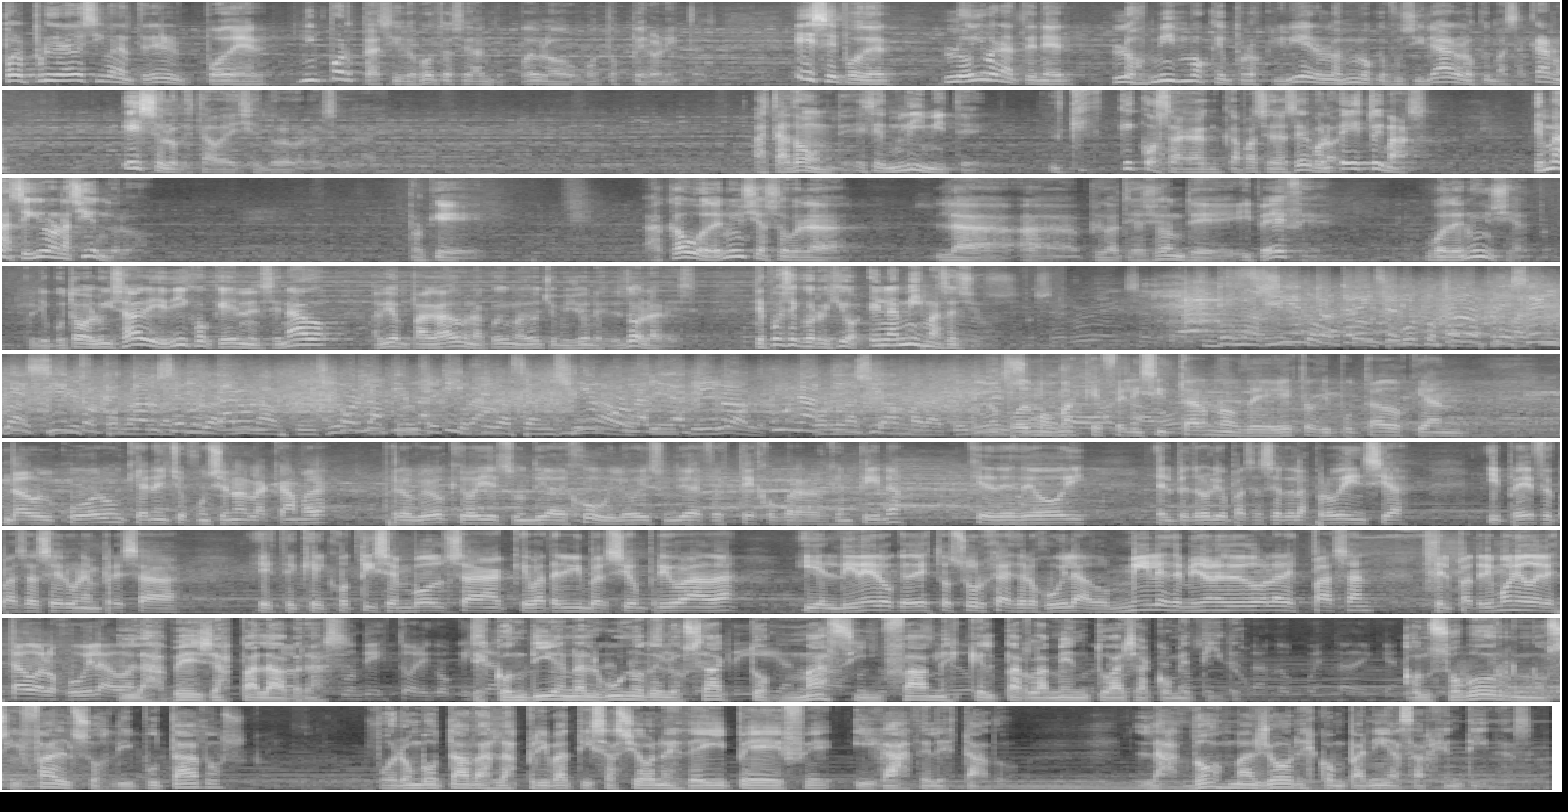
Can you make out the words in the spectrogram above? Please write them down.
Por primera vez iban a tener el poder, no importa si los votos eran del pueblo o votos peronistas, ese poder lo iban a tener los mismos que proscribieron, los mismos que fusilaron, los que masacraron. Eso es lo que estaba diciendo Álvaro Sogaray. ¿Hasta dónde? Es un límite. ¿Qué, ¿Qué cosas eran capaces de hacer? Bueno, esto y más. Es más, siguieron haciéndolo. Porque acá hubo denuncias sobre la, la ah, privatización de IPF. Hubo denuncias. El diputado Luis Adi dijo que en el Senado habían pagado una coima de 8 millones de dólares. Después se corrigió, en la misma sesión. De los 130 diputados presentes, 114 votaron por la afirmativa. 10 por la negativa, una abstención. No podemos más que felicitarnos de estos diputados que han dado el quórum, que han hecho funcionar la Cámara, pero creo que hoy es un día de júbilo, hoy es un día de festejo para la Argentina, que desde hoy el petróleo pasa a ser de las provincias, YPF pasa a ser una empresa este, que cotiza en bolsa, que va a tener inversión privada y el dinero que de esto surja es de los jubilados. Miles de millones de dólares pasan del patrimonio del Estado a los jubilados. Las bellas palabras escondían algunos de los actos más infames que el Parlamento haya cometido. Con sobornos y falsos diputados fueron votadas las privatizaciones de IPF y Gas del Estado, las dos mayores compañías argentinas.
